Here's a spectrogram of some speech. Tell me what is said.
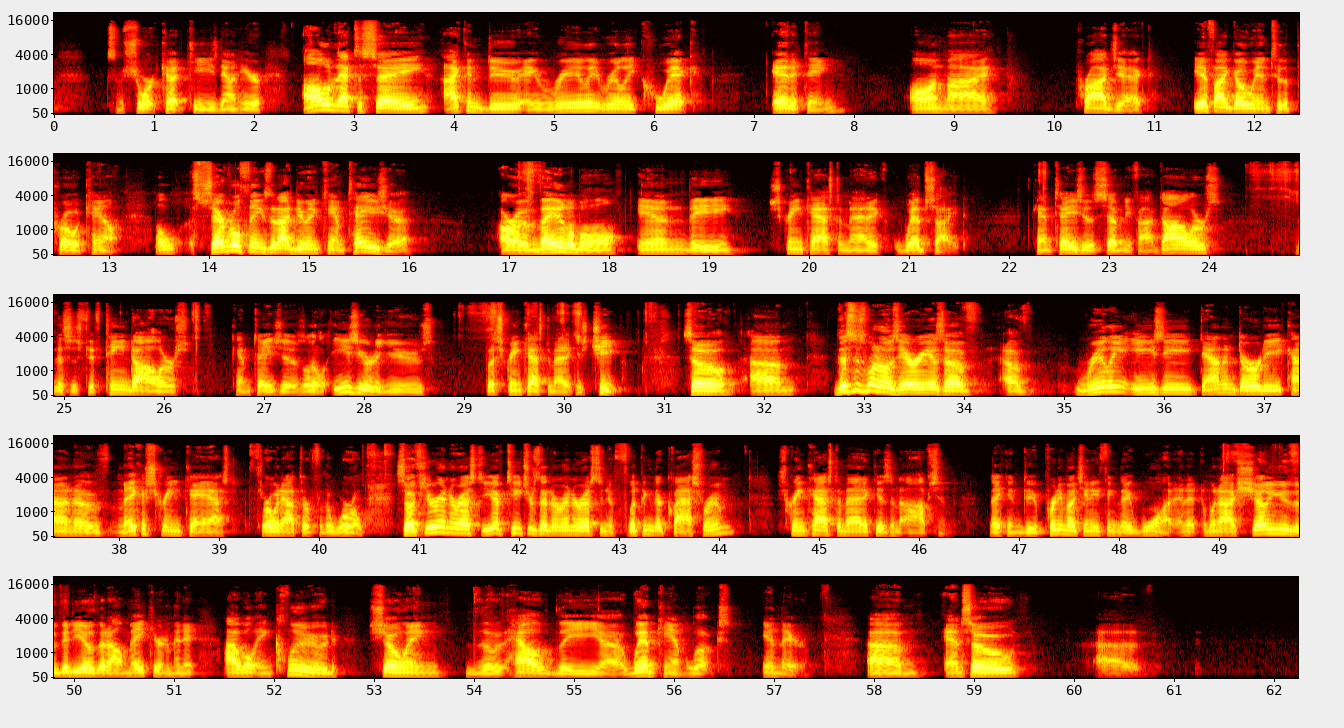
Some shortcut keys down here. All of that to say, I can do a really, really quick editing on my project if I go into the Pro account. Uh, several things that I do in Camtasia are available in the Screencast-O-Matic website. Camtasia is $75. This is $15. Camtasia is a little easier to use, but Screencast-O-Matic is cheap. So um, this is one of those areas of, of really easy, down and dirty kind of make a screencast, throw it out there for the world. So if you're interested, you have teachers that are interested in flipping their classroom, Screencast-O-Matic is an option. They can do pretty much anything they want. And it, when I show you the video that I'll make here in a minute, I will include showing the how the uh, webcam looks in there. Um, and so uh,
